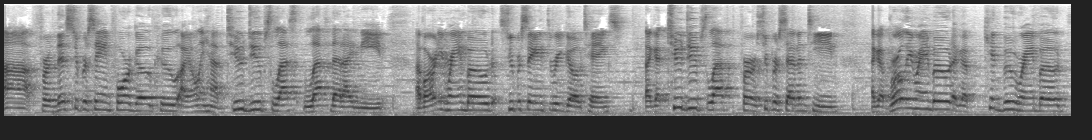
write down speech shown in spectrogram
Uh, for this Super Saiyan 4 Goku, I only have two dupes less left that I need. I've already rainbowed Super Saiyan 3 Gotenks. I got two dupes left for Super 17. I got Broly rainbowed, I got Kid Buu rainbowed.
